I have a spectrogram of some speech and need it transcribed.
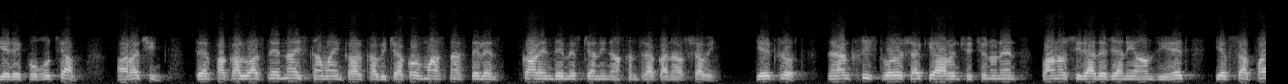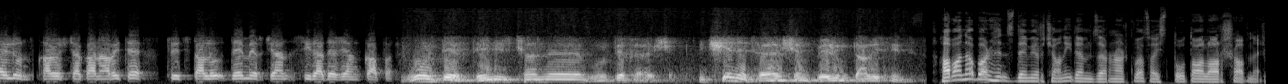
3 ուղղությամբ։ Առաջին, ձերբակալվածներն այս կամ այն կարգավիճակով մասնակցել են Կարեն Դեմիրճյանի նախընտրական արշավին։ Երկրորդ, նրանք խիստ որոշակի առնչություն ունեն Վանո Սիրադեղյանի անձի հետ եւ սա փայլուն քարոշչական առիթ է ցույց տալու Դեմիրճյան Սիրադեղյան կապը։ Որտեղ Դեմիրճյանը, որտեղ Հայաշյան։ Ինչի՞ն է Հայաշյան բերում տալիս ինձ։ Հավանաբար հենց Դեմիրճյանի դեմ ձեռնարկված այս տոտալ արշավն էր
